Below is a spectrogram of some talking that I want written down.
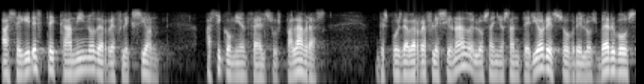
a seguir este camino de reflexión. Así comienza Él sus palabras. Después de haber reflexionado en los años anteriores sobre los verbos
